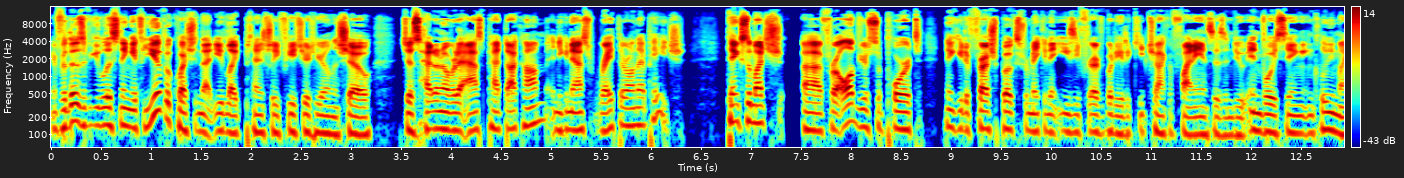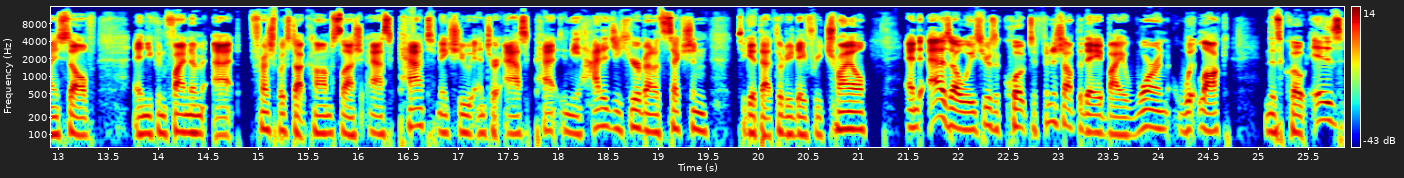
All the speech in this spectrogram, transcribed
And for those of you listening, if you have a question that you'd like potentially featured here on the show, just head on over to askpat.com and you can ask right there on that page. Thanks so much uh, for all of your support. Thank you to FreshBooks for making it easy for everybody to keep track of finances and do invoicing, including myself. And you can find them at freshbooks.com slash askpat. Make sure you enter Ask Pat in the How Did You Hear About Us section to get that 30-day free trial. And as always, here's a quote to finish off the day by Warren Whitlock. And this quote is,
